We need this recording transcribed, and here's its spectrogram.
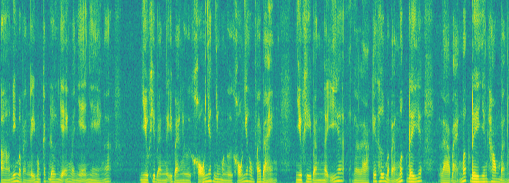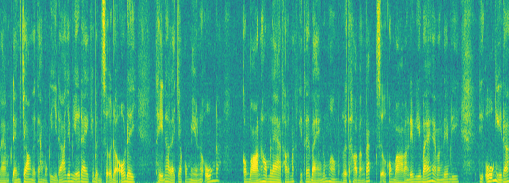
ờ, nếu mà bạn nghĩ một cách đơn giản và nhẹ nhàng á nhiều khi bạn nghĩ bạn là người khổ nhất nhưng mà người khổ nhất không phải bạn. Nhiều khi bạn nghĩ á, là cái thứ mà bạn mất đi á, là bạn mất đi nhưng không bạn làm đang cho người ta một cái gì đó giống như ở đây cái bình sữa đổ đi thì nó lại cho con mèo nó uống đó. Con bò nó không la thôi mắc gì tới bạn đúng không? Rồi tới hỏi bạn bắt sữa con bò bạn đem đi bán hay bạn đem đi đi uống gì đó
